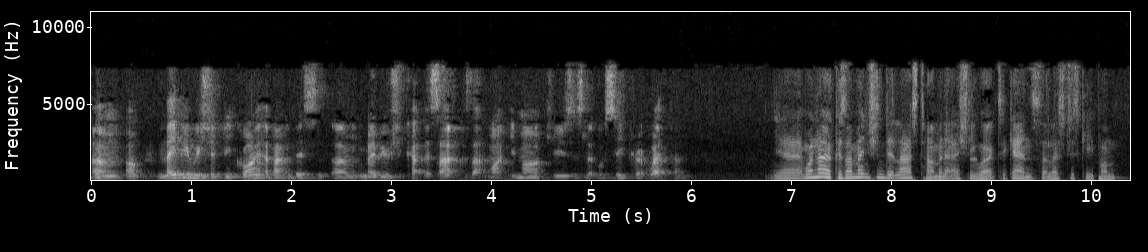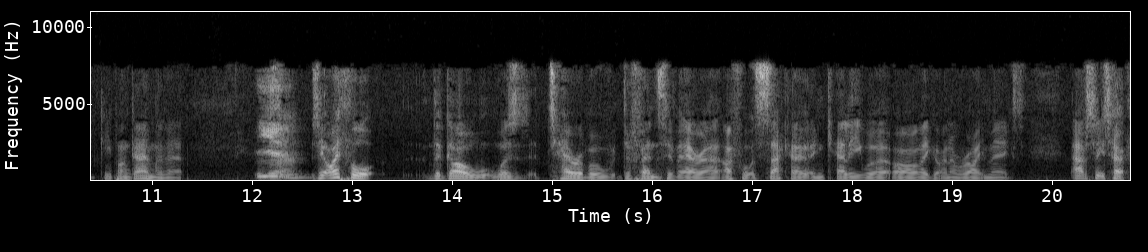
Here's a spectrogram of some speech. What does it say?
Um, uh, maybe we should be quiet about this. Um, maybe we should cut this out because that might be Mark Hughes' little secret weapon. Yeah, well, no, because I mentioned it last time and it actually worked again. So let's just keep on keep on going with it. Yeah. See, I thought the goal was a terrible defensive error. I thought Sakho and Kelly were oh they got in a right mix. Absolutely terrible.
